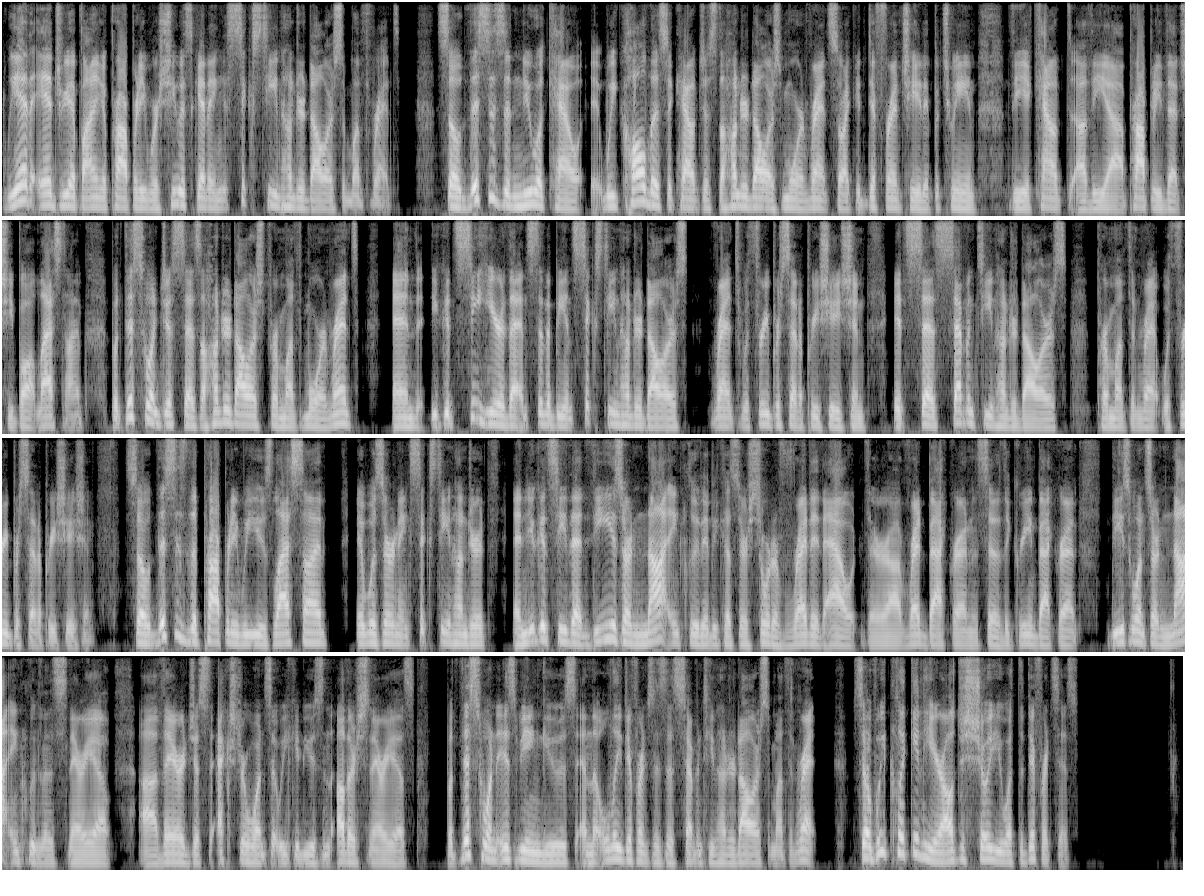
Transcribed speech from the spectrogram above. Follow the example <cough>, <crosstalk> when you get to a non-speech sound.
we had Andrea buying a property where she was getting $1,600 a month rent. So this is a new account. We call this account just $100 more in rent so I could differentiate it between the account, uh, the uh, property that she bought last time. But this one just says $100 per month more in rent. And you could see here that instead of being $1,600 rent with 3% appreciation, it says $1,700 per month in rent with 3% appreciation. So this is the property we used last time. It was earning 1,600, and you can see that these are not included because they're sort of redded out. They're uh, red background instead of the green background. These ones are not included in the scenario. Uh, they are just extra ones that we could use in other scenarios but this one is being used and the only difference is the $1700 a month in rent. So if we click in here i'll just show you what the difference is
